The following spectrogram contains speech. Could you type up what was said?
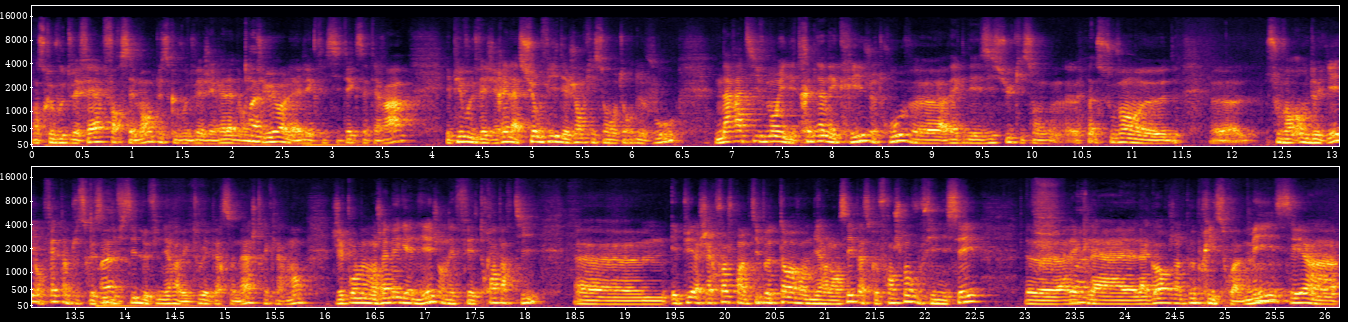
dans ce que vous devez faire, forcément, puisque vous devez gérer la nourriture, l'électricité, etc. Et puis vous devez gérer la survie des gens qui sont autour de vous. Narrativement, il est très bien écrit, je trouve, euh, avec des issues qui sont euh, souvent, euh, souvent endeuillées en fait, hein, puisque c'est Ouais. difficile de finir avec tous les personnages, très clairement. J'ai pour le moment jamais gagné, j'en ai fait trois parties. Et puis à chaque fois, je prends un petit peu de temps avant de m'y relancer parce que franchement, vous finissez euh, avec Ouais. la, la gorge un peu prise, quoi. Mais c'est un,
